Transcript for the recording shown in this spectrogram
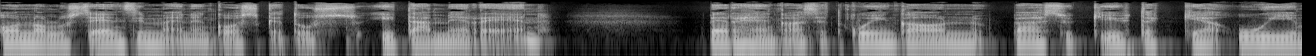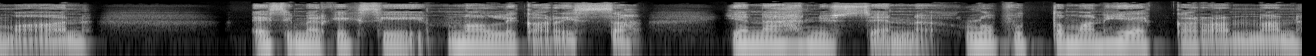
on ollut se ensimmäinen kosketus Itämereen perheen kanssa, että kuinka on päässytkin yhtäkkiä uimaan esimerkiksi Nallikarissa ja nähnyt sen loputtoman hiekkarannan,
